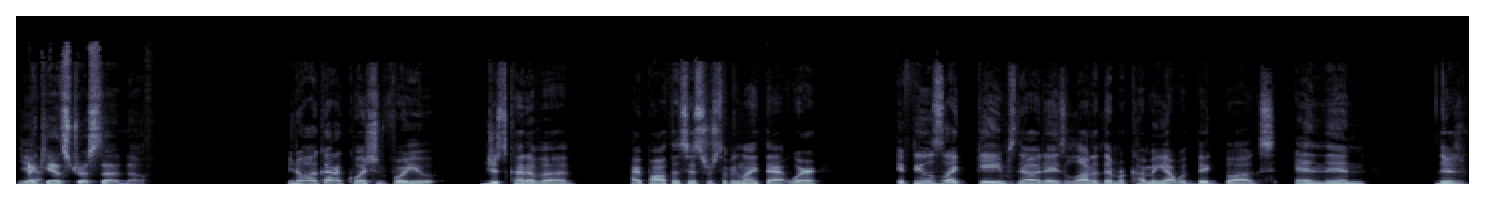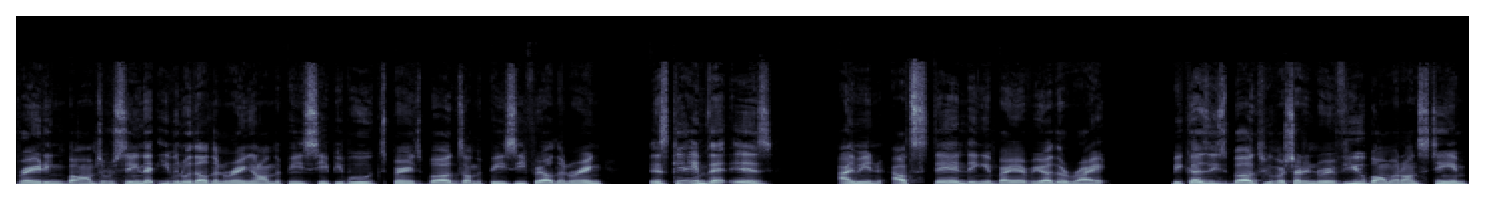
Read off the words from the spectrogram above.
yeah. I can't stress that enough. You know, I got a question for you, just kind of a hypothesis or something like that, where it feels like games nowadays, a lot of them are coming out with big bugs. And then there's rating bombs. We're seeing that even with Elden Ring on the PC. People who experience bugs on the PC for Elden Ring, this game that is, I mean, outstanding and by every other right, because of these bugs, people are starting to review bomb it on Steam.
